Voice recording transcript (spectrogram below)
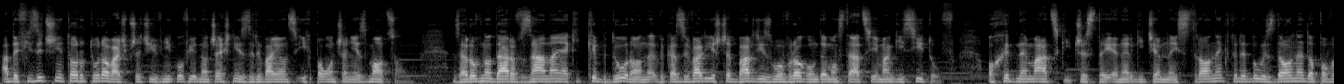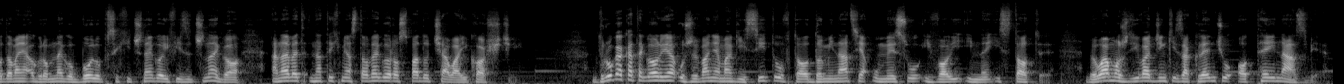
aby fizycznie torturować przeciwników, jednocześnie zrywając ich połączenie z mocą. Zarówno Darth Zana, jak i Kyp Duron wykazywali jeszcze bardziej złowrogą demonstrację magii Sithów. Ohydne macki czystej energii ciemnej strony, które były zdolne do powodowania ogromnego bólu psychicznego i fizycznego, a nawet natychmiastowego rozpadu ciała i kości. Druga kategoria używania magii Sithów to dominacja umysłu i woli innej istoty. Była możliwa dzięki zaklęciu o tej nazwie.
